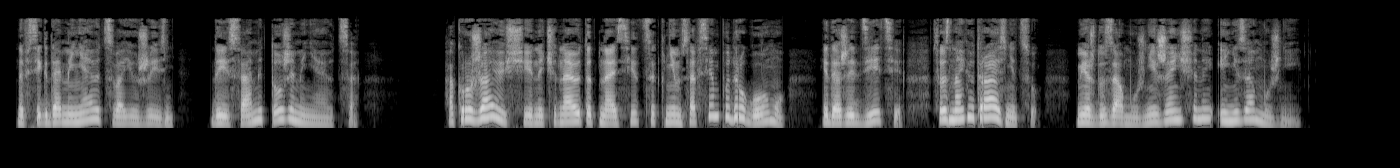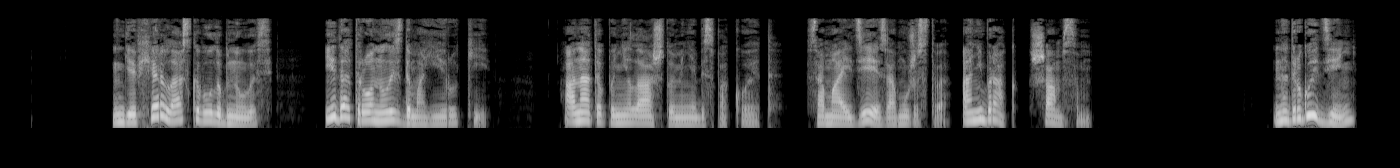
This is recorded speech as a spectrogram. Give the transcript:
навсегда меняют свою жизнь, да и сами тоже меняются. Окружающие начинают относиться к ним совсем по-другому, и даже дети сознают разницу между замужней женщиной и незамужней. Гевхер ласково улыбнулась и дотронулась до моей руки. Она-то поняла, что меня беспокоит. Сама идея замужества, а не брак с Шамсом. На другой день,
